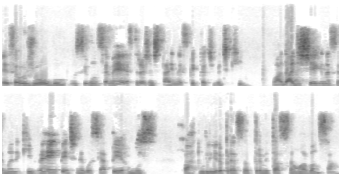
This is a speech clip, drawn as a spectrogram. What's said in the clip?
Esse é o jogo no segundo semestre. A gente está aí na expectativa de que o Haddad chegue na semana que vem, tente negociar termos com Arthur Lira para essa tramitação avançar.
